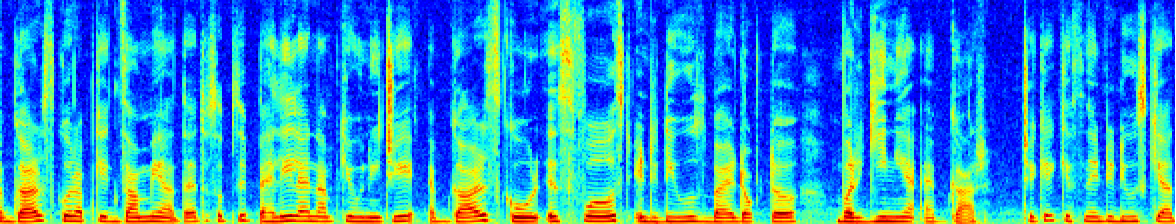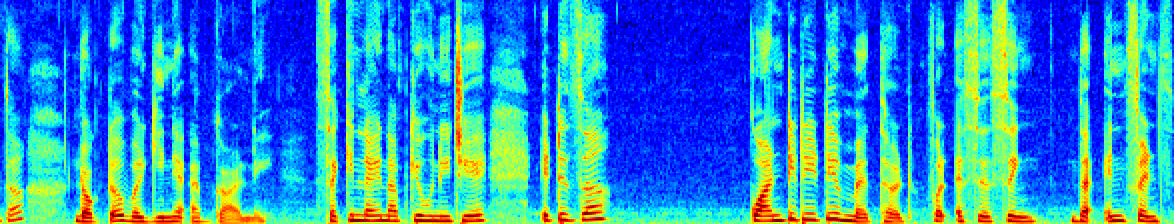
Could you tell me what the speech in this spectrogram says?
एबगार स्कोर आपके एग्ज़ाम में आता है तो सबसे पहली लाइन आपकी होनी चाहिए Apgar score is first introduce by doctor Virginia Apgar ठीक है? किसने इंट्रोड्यूस किया था? डॉक्टर वर्गीनिया एबगार ने. सेकेंड लाइन आपकी होनी चाहिए it is a quantitative method for assessing the infants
